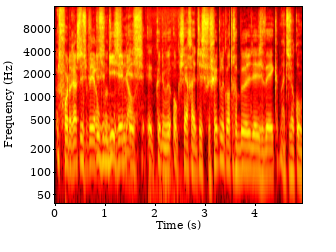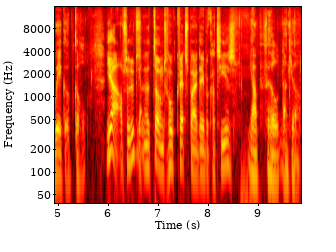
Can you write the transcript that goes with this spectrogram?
voor de rest dus, van de wereld. Dus in die zin is, kunnen we ook zeggen... het is verschrikkelijk wat er gebeurde deze week... maar het is ook een wake-up call. Ja, absoluut. En het toont hoe kwetsbaar democratie is. Ja, veel, dankjewel.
